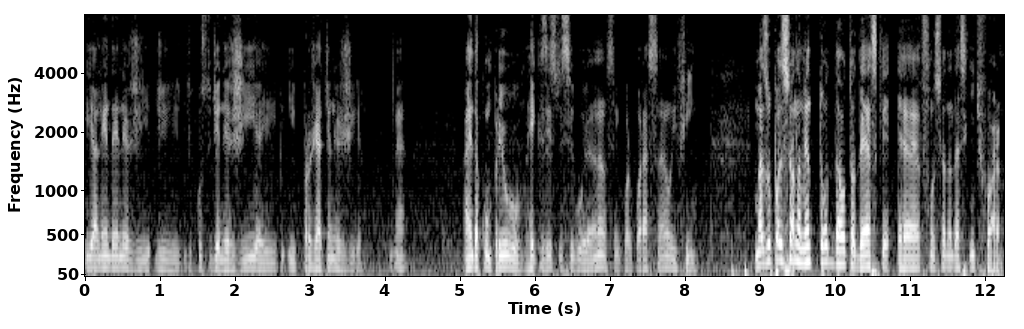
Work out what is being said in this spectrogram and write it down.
e além da energia, de, de custo de energia e, e, projeto de energia, né? Ainda cumpriu requisitos de segurança, incorporação, enfim. Mas o posicionamento todo da Autodesk é, funciona da seguinte forma.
